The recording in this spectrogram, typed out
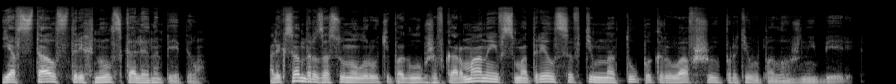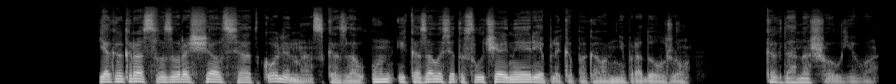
Я встал, стряхнул с колена пепел. Александр засунул руки поглубже в карманы и всмотрелся в темноту, покрывавшую противоположный берег. «Я как раз возвращался от Колина», — сказал он, и, казалось, это случайная реплика, пока он не продолжил. «Когда нашел его.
